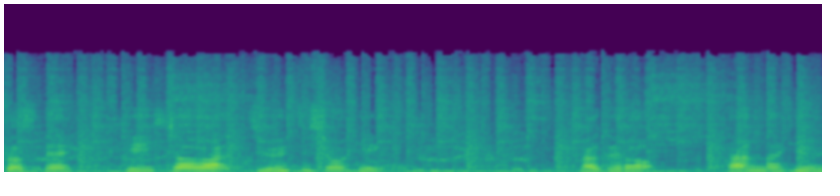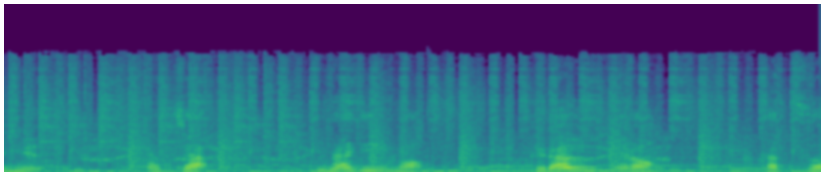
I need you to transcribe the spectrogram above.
そして金賞は11商品。マグロサンナ牛乳お茶うなぎ芋クラウンメロンカツオ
